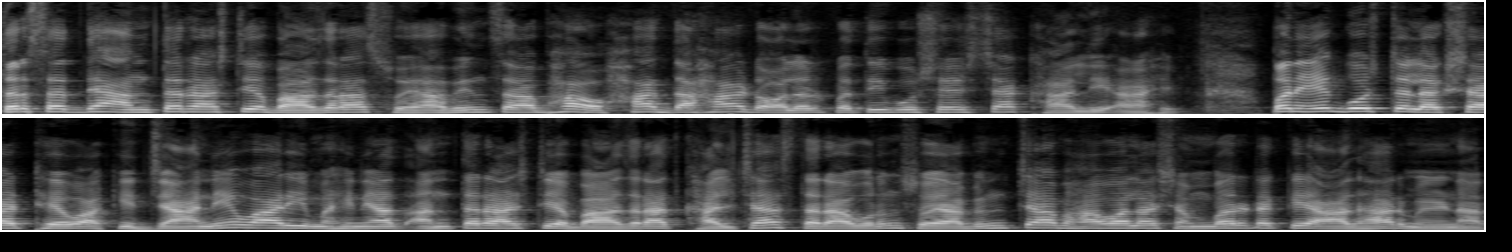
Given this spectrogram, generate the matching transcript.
तर सध्या आंतरराष्ट्रीय बाजारात सोयाबीनचा भाव हा दहा डॉलर प्रतिबुशेसच्या खाली आहे. पण एक गोष्ट लक्षात ठेवा की जानेवारी महिन्यात आंतरराष्ट्रीय बाजारात खालच्या स्तरावरून सोयाबीनच्या भावाला शंभर टक्के आधार मिळणार.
